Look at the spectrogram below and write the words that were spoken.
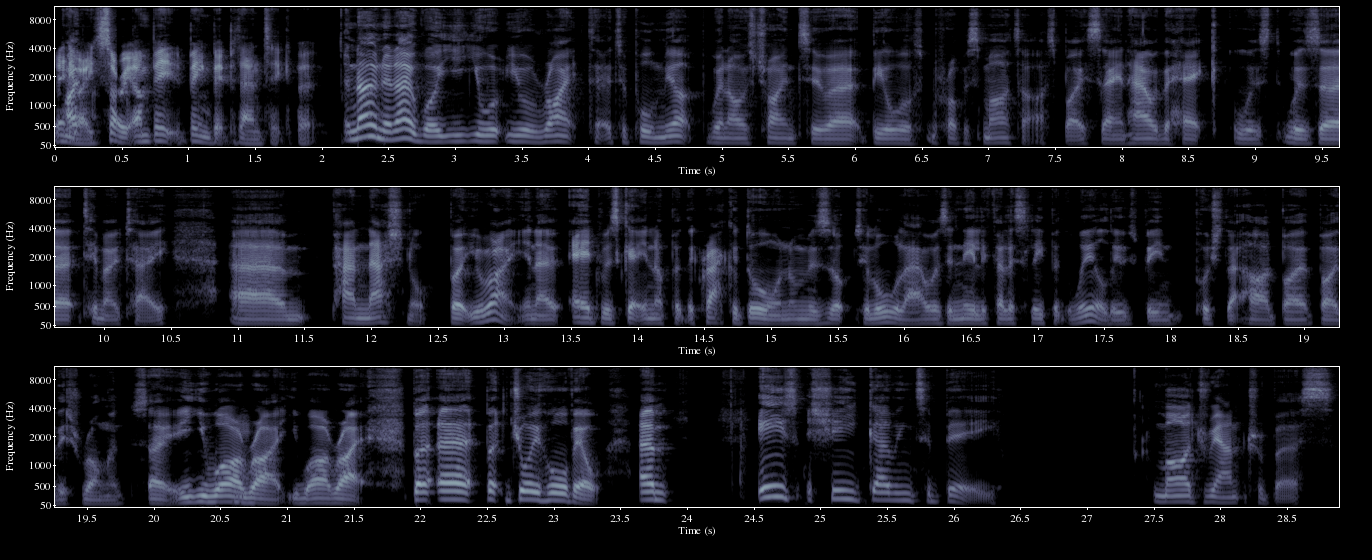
Anyway, I- sorry, I'm be- being a bit pedantic, but No, no, no. Well, you, you were you were right to, to pull me up when I was trying to uh, be all proper smart ass by saying how the heck was was uh, Timotei um, pan national. But you're right. You know, Ed was getting up at the crack of dawn and was up till all hours and nearly fell asleep at the wheel. He was being pushed that hard by by this wrong one. So you are right. You are right. But uh, but Joy Horvill, um, is she going to be Marjorie Antrobus?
